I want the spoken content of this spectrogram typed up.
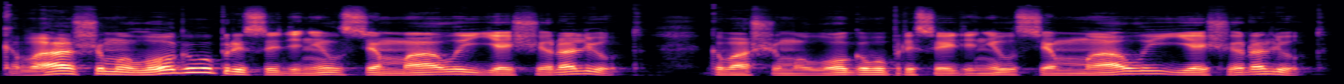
К вашему логову присоединился малый ящеролюд. К вашему логову присоединился малый ящеролюд.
